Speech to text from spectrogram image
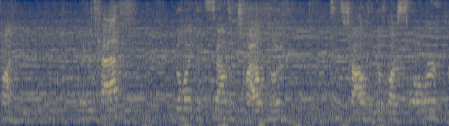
Fine. Half the length of sounds of childhood, since childhood goes by slower.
